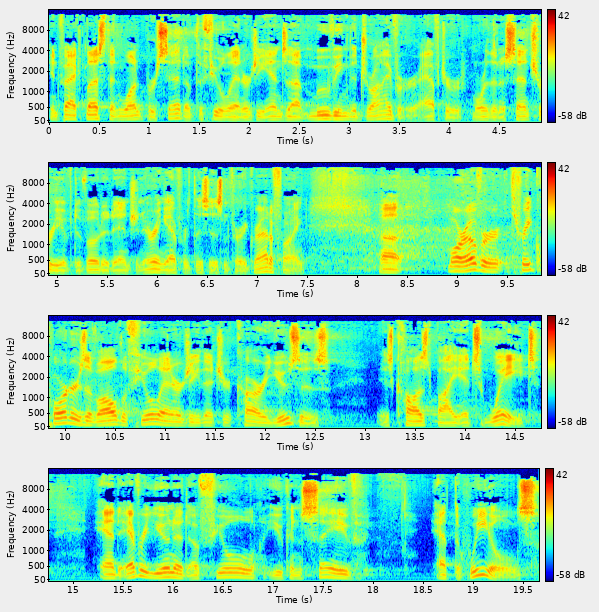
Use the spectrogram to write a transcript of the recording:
In fact, less than 1% of the fuel energy ends up moving the driver. After more than a century of devoted engineering effort, this isn't very gratifying. Uh, moreover, three quarters of all the fuel energy that your car uses is caused by its weight, and every unit of fuel you can save at the wheels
